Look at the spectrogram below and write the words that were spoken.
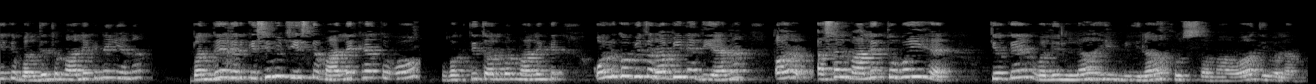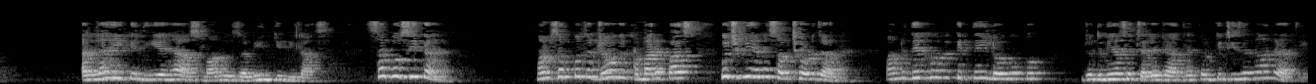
کیونکہ بندے تو مالک نہیں ہے نا۔ بندے اگر کسی بھی چیز کے مالک ہیں تو وہ وقتی طور پر مالک ہے ان کو بھی تو رب ہی نے دیا نا۔ اور اصل مالک تو وہی ہے۔ کیونکہ ولی اللہ میرا خود اللہ ہی کے لیے ہے آسمان و زمین کی میراث۔ سب اسی کا ہے۔ ہم سب کو تو جو ہمارے پاس کچھ بھی ہے نا، سب چھوڑ جانا ہے۔ ہم نے دیکھا ہوگا کتنے ہی لوگوں کو جو دنیا سے چلے جاتے ہیں تو ان کی چیزیں کہاں جاتی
